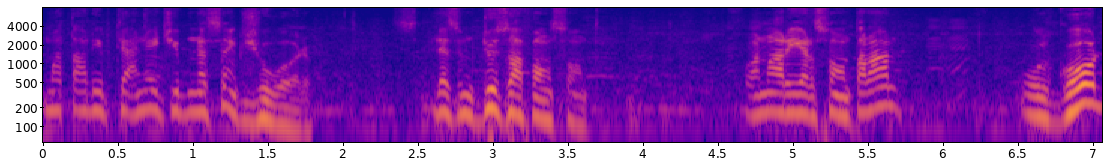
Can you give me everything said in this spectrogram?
المطالب تاعنا يجيب لنا 5 جوار لازم deux avants-centres و un arrière central وال goal.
